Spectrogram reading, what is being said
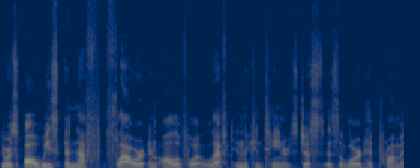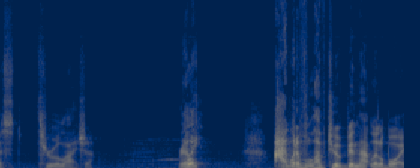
There was always enough flour and olive oil left in the containers, just as the Lord had promised through Elijah. Really? I would have loved to have been that little boy.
